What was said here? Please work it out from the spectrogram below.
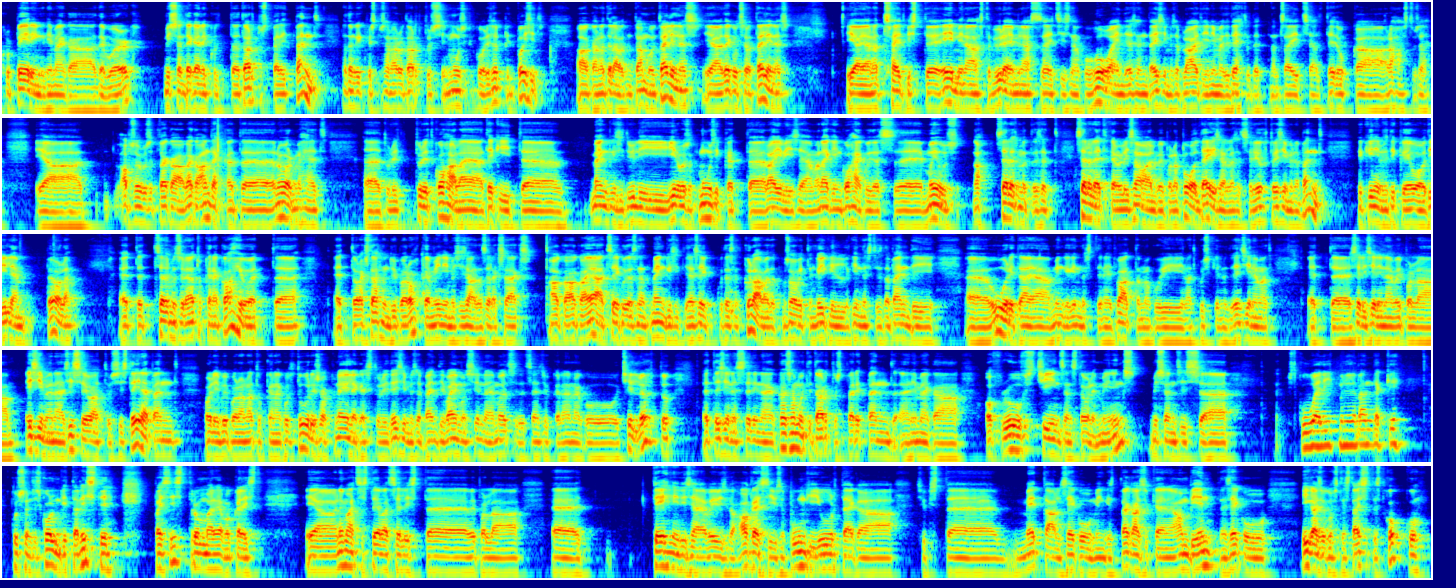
grupeering nimega The Work, mis on tegelikult Tartust pärit bänd. Nad on kõik vist, ma saan aru, Tartus siin muusikakoolis õppinud poisid, aga nad elavad nüüd ammu Tallinnas ja tegutsevad Tallinnas. ja, ja nad said vist eelmine aasta või üle-eelmine aasta said siis nagu Hooandjas enda esimese plaadi niimoodi tehtud, et nad said sealt eduka rahastuse. ja absoluutselt väga-väga andekad äh, noormehed äh, tulid, tulid kohale ja tegid äh, mängisid üliilusat muusikat äh, laivis ja ma nägin kohe, kuidas see mõjus, noh, selles mõttes, et sellel hetkel oli saal võib-olla pooltäis alles, et see oli õhtu esimene bänd. kõik inimesed ikka jõuavad hiljem peole. et, et selles mõttes oli natukene kahju, et, et oleks tahtnud juba rohkem inimesi saada selleks ajaks. aga, aga ja, et see, kuidas nad mängisid ja see, kuidas nad kõlavad, et ma soovitan kõigil kindlasti seda bändi äh, uurida ja minge kindlasti neid vaatama, kui nad kuskil nüüd esinevad et äh, see oli selline võib-olla esimene sissejuhatus, siis teine bänd oli võib-olla natukene kultuurishokk neile, kes tulid esimese bändi vaimus sinna ja mõtlesid, et see on niisugune nagu chill õhtu. et esines selline ka samuti Tartust pärit bänd äh, nimega Of Roofs, Jeans and Stolen Meanings, mis on siis äh, vist kuueliikmeline bänd äkki, kus on siis kolm kitarristi, bassist, trummar ja vokalist. ja nemad siis teevad sellist äh, võib-olla äh, tehnilise või agressiivse pungi juurtega siukest äh, metal segu, mingist väga siukene ambientne segu igasugustest asjadest kokku.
